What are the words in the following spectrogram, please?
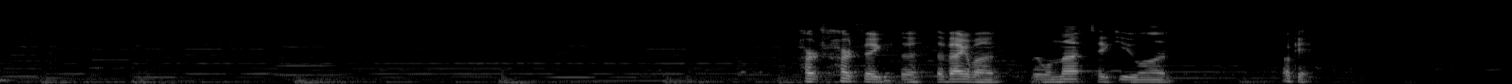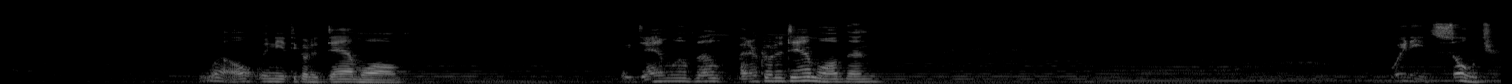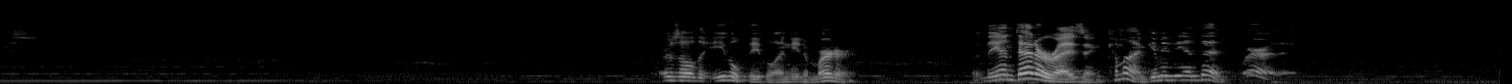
Hart Hartvig, the, the vagabond. We will not take you on. Okay. Well, we need to go to Damwald. We damn well better go to Damwald then. We need soldiers. Where's all the evil people I need to murder? The undead are rising. Come on, give me the undead. Where are they?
